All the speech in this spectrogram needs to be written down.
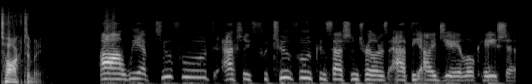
Talk to me. Uh, we have two food, actually two food concession trailers at the IGA location.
